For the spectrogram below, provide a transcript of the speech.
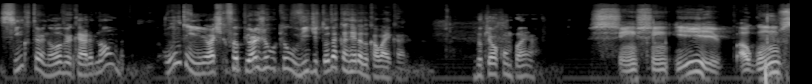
cinco turnover, cara. Não, ontem eu acho que foi o pior jogo que eu vi de toda a carreira do Kawhi, cara. Do que eu acompanho. Sim, sim. E alguns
